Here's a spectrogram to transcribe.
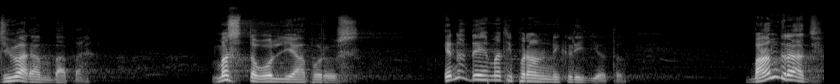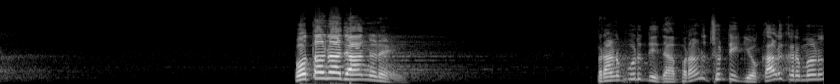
જીવારામ બાપા મસ્ત ઓલિયા પુરુષ એના દેહમાંથી પ્રાણ નીકળી ગયો હતો બાંદરાજ પોતાના જ આંગણે પ્રાણ પૂરી દીધા પ્રાણ છૂટી ગયો કાળક્રમણ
